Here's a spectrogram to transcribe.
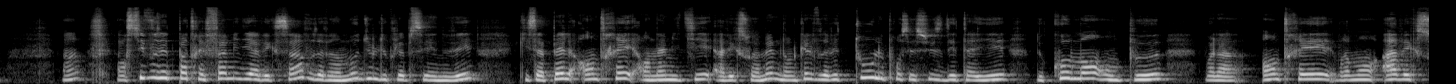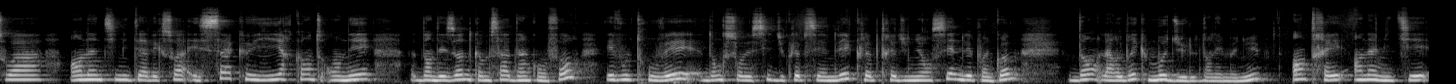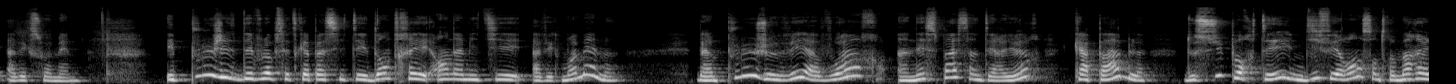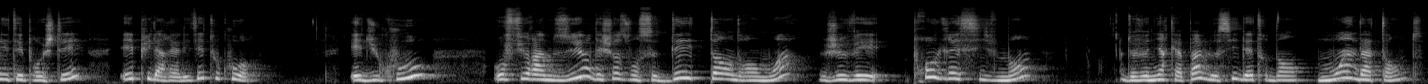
Hein Alors si vous n'êtes pas très familier avec ça, vous avez un module du club CNV qui s'appelle Entrer en amitié avec soi-même, dans lequel vous avez tout le processus détaillé de comment on peut voilà, entrer vraiment avec soi, en intimité avec soi et s'accueillir quand on est dans des zones comme ça d'inconfort. Et vous le trouvez donc sur le site du club CNV, club cnv.com, dans la rubrique module, dans les menus, entrer en amitié avec soi-même. Et plus je développe cette capacité d'entrer en amitié avec moi-même, ben plus je vais avoir un espace intérieur capable de supporter une différence entre ma réalité projetée et puis la réalité tout court. Et du coup, au fur et à mesure, des choses vont se détendre en moi, je vais progressivement devenir capable aussi d'être dans moins d'attente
